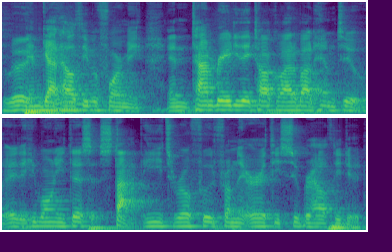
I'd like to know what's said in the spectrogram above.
Really? and got healthy before me. And Tom Brady, they talk a lot about him too. He won't eat this. Stop. He eats real food from the earth. He's super healthy, dude.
